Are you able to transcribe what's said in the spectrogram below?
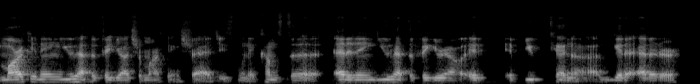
marketing, you have to figure out your marketing strategies. When it comes to editing, you have to figure out if, if you can uh, get an editor.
